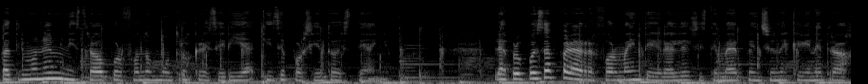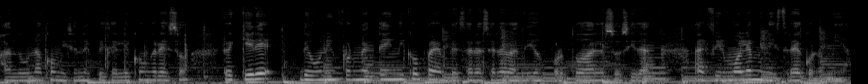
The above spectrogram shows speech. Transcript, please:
Patrimonio administrado por fondos mutuos crecería 15% este año. Las propuestas para reforma integral del sistema de pensiones que viene trabajando una comisión especial del Congreso requiere de un informe técnico para empezar a ser debatidos por toda la sociedad, afirmó la ministra de Economía.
